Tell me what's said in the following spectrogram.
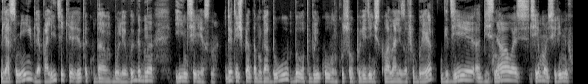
для СМИ, для политики это куда более выгодно и интересно. В 2005 году был опубликован кусок поведенческого анализа ФБР, где объяснялась тема серийных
